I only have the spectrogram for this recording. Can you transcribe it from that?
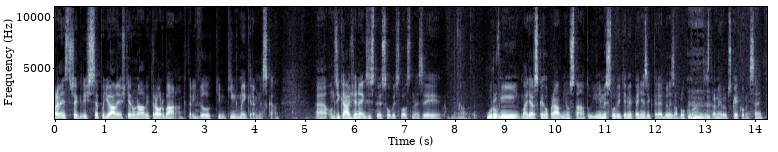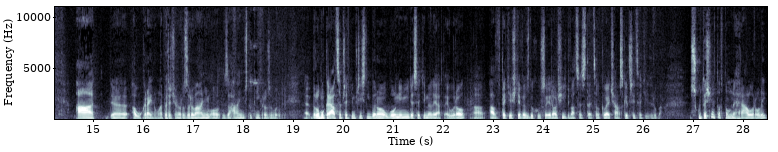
Pane ministře, když se podíváme ještě jenom na Viktora Orbána, který byl tím kingmakerem dneska, eh, on říká, že neexistuje souvislost mezi eh, úrovní maďarského právního státu, jinými slovy těmi penězi, které byly zablokovány ze strany Evropské komise, a, eh, a Ukrajinou, lépe řečeno rozhodováním o zahájení vstupních rozhovorů. Bylo mu krátce předtím přislíbeno uvolnění 10 miliard euro a, a teď ještě ve vzduchu se je dalších 20 z té celkové částky 30 zhruba. Skutečně to v tom nehrálo roli?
